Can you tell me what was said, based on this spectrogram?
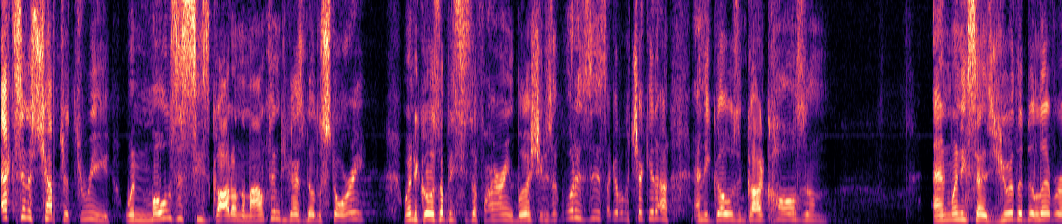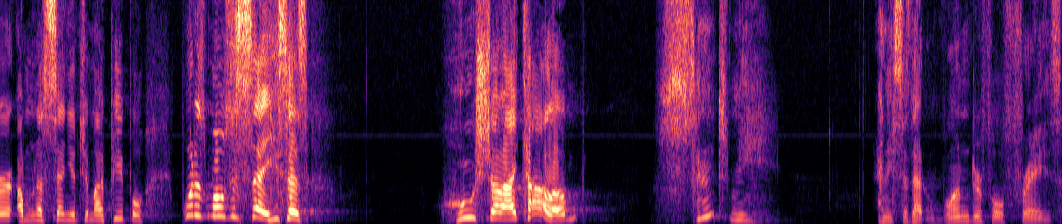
Exodus chapter 3, when Moses sees God on the mountain, do you guys know the story? When he goes up, he sees a firing bush, he's like, What is this? I gotta go check it out. And he goes, and God calls him. And when he says, You're the deliverer, I'm to send you to my people, what does Moses say? He says, Who shall I tell him sent me? And he says that wonderful phrase,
